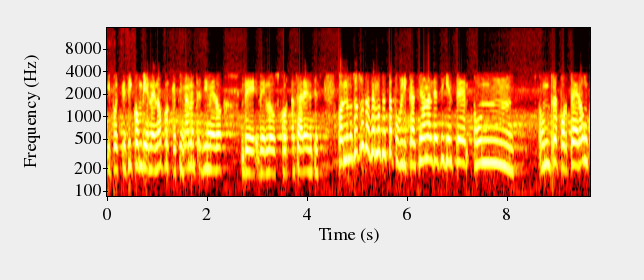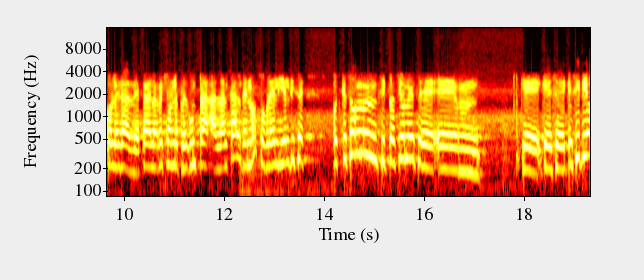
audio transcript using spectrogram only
y pues que sí conviene, ¿no? Porque finalmente es dinero de, de los cortazarenses. Cuando nosotros hacemos esta publicación, al día siguiente un, un reportero, un colega de acá de la región, le pregunta al alcalde, ¿no? Sobre él y él dice, pues que son situaciones... Eh, em, que, que, se, que sí vio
